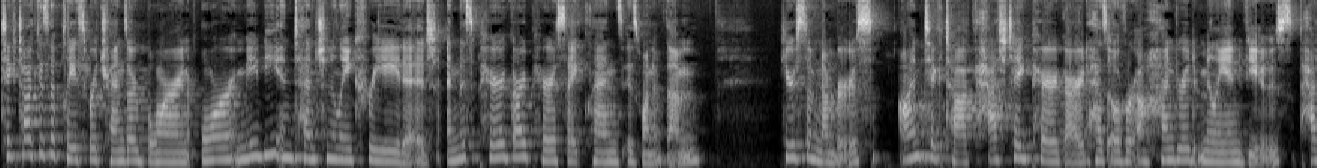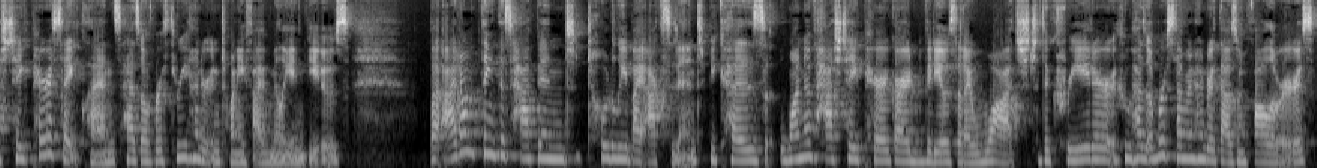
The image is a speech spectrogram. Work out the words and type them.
TikTok is a place where trends are born or maybe intentionally created, and this ParaGuard parasite cleanse is one of them. Here's some numbers. On TikTok, hashtag ParaGuard has over 100 million views. Hashtag Parasite Cleanse has over 325 million views. But I don't think this happened totally by accident because one of hashtag ParaGuard videos that I watched, the creator who has over 700,000 followers,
